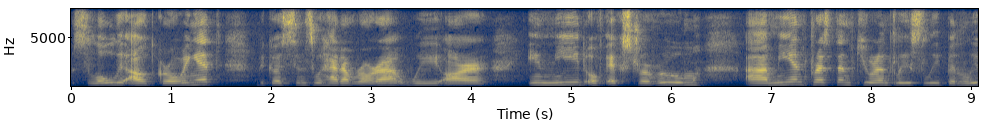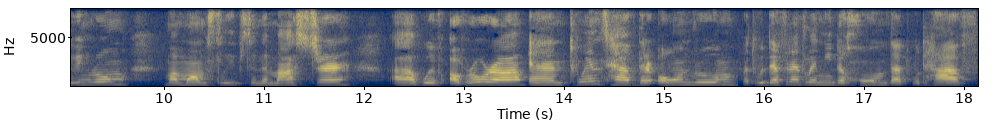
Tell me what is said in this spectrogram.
slowly outgrowing it because since we had Aurora we are in need of extra room uh, me and Preston currently sleep in living room. My mom sleeps in the master uh, with Aurora. And twins have their own room, but we definitely need a home that would have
